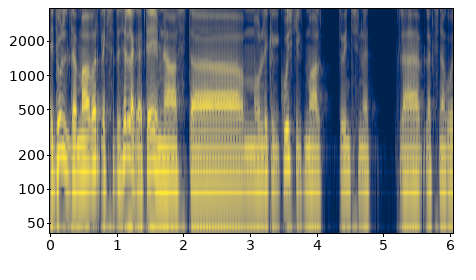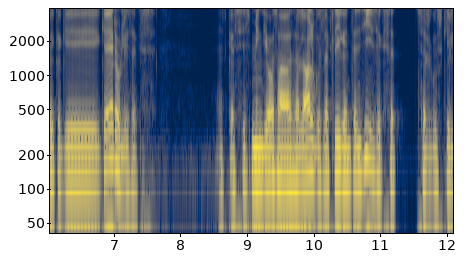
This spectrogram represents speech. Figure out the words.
Ei tulnud ma võrdleks seda sellega, et eelmine aasta mul ikkagi kuskilt maalt tundsin, et läheb, läks nagu ikkagi keeruliseks. et kas siis mingi osa seal alguses läks liiga intensiivseks, et seal kuskil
